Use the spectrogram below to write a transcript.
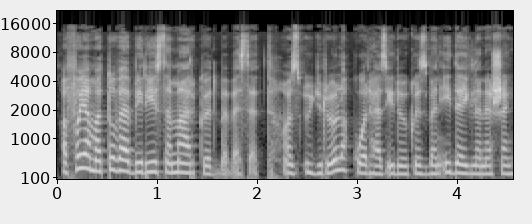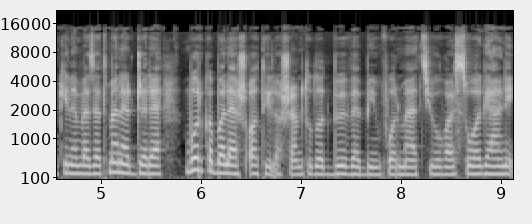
A folyamat további része már ködbe veszett. Az ügyről a kórház időközben ideiglenesen kinevezett menedzsere Borka Balázs Attila sem tudott bővebb információval szolgálni.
